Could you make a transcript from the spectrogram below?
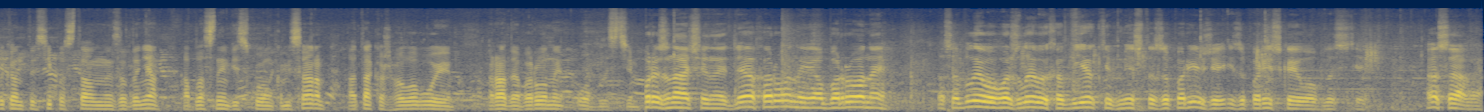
виконати всі поставлені завдання обласним військовим комісарам, а також головою Ради оборони області. призначений для охорони і оборони особливо важливих об'єктів міста Запоріжжя і Запорізької області, а саме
